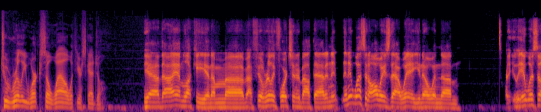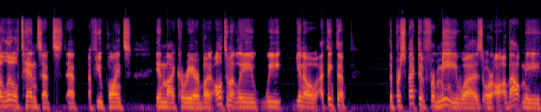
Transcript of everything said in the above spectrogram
to really work so well with your schedule? Yeah, I am lucky, and I'm uh, I feel really fortunate about that. And it and it wasn't always that way, you know. When um, it, it was a little tense at at a few points in my career, but ultimately we, you know, I think the the perspective for me was, or about me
